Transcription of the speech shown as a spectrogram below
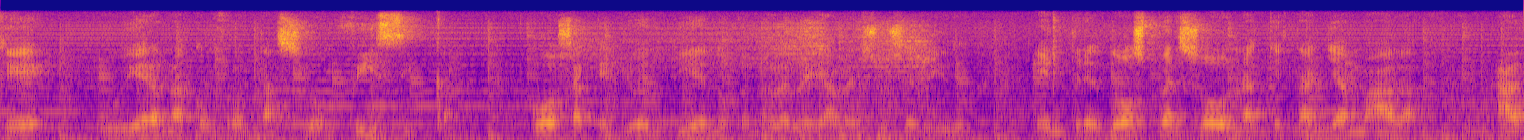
que hubiera una confrontación física, cosa que yo entiendo que no debería haber sucedido entre dos personas que están llamadas a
